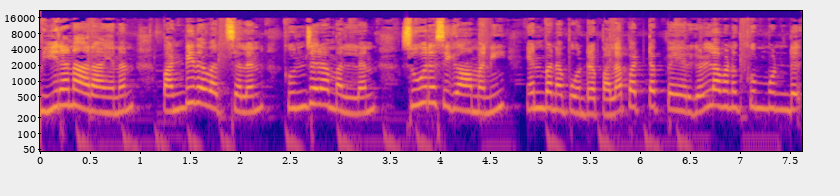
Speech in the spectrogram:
வீரநாராயணன் பண்டிதவத்சலன் குஞ்சரமல்லன் சூரசிகாமணி என்பன போன்ற பல பட்டப் பெயர்கள் அவனுக்கும் உண்டு.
